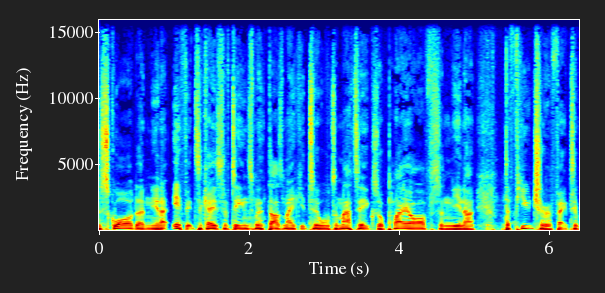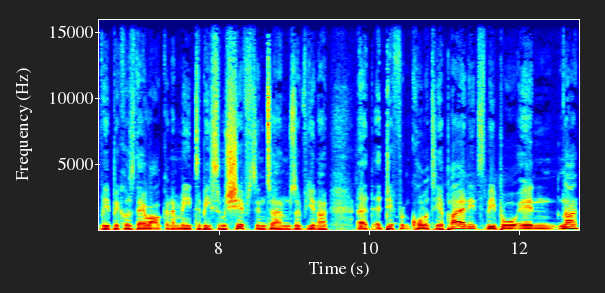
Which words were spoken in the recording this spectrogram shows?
the squad and, you know, if it's a case of Dean Smith does make it to automatics or playoffs and, you know, the future effectively because there are going to need to be some shifts in terms of, you know, a, a different quality of player needs to be brought in. No?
